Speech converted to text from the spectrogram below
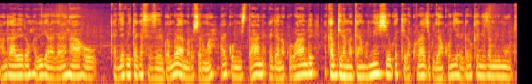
Ahangaha rero bigaragara nk'aho kagiye guhita gasezererwa muri aya marushanwa ariko Han akajyana ku ruhande akabwira amagambo menshi yo gatera kuraje kugira ngo kongere kagaruke neza muri mudu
